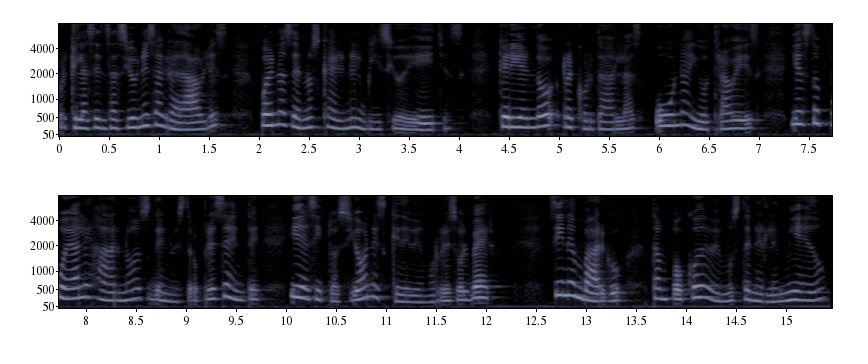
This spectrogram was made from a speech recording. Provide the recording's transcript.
porque las sensaciones agradables pueden hacernos caer en el vicio de ellas, queriendo recordarlas una y otra vez, y esto puede alejarnos de nuestro presente y de situaciones que debemos resolver. Sin embargo, tampoco debemos tenerle miedo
